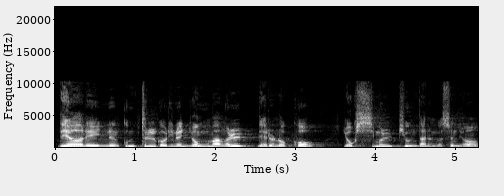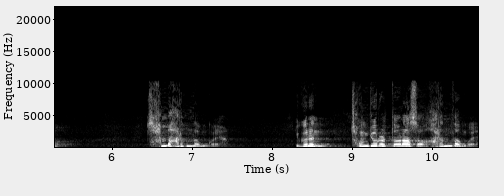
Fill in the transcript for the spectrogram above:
내 안에 있는 꿈틀거리는 욕망을 내려놓고 욕심을 비운다는 것은요, 참 아름다운 거야. 이거는 종교를 떠나서 아름다운 거야.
